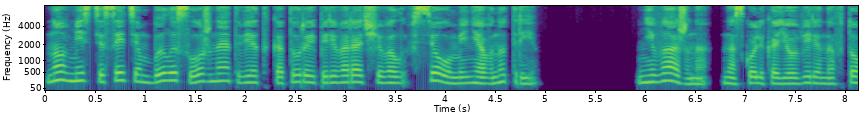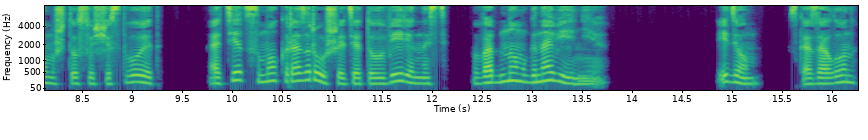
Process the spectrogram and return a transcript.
Но вместе с этим был и сложный ответ, который переворачивал все у меня внутри. Неважно, насколько я уверена в том, что существует, отец смог разрушить эту уверенность в одно мгновение. Идем, сказал он,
